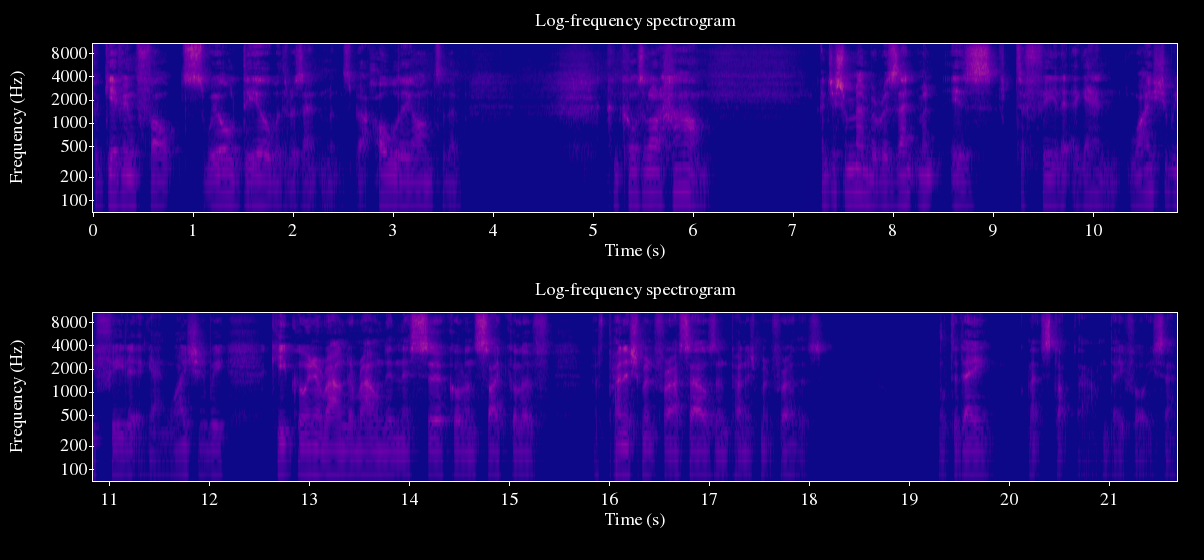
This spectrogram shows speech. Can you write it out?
forgiving faults. We all deal with resentments, but holding on to them can cause a lot of harm. And just remember, resentment is to feel it again. Why should we feel it again? Why should we keep going around and round in this circle and cycle of, of punishment for ourselves and punishment for others? Well, today, let's stop that on day 47.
